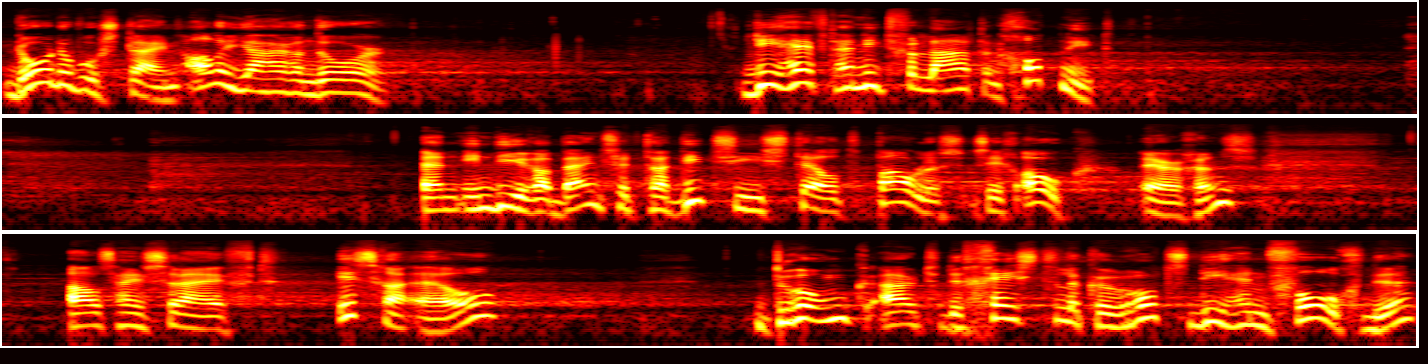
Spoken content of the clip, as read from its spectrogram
door de woestijn, alle jaren door. Die heeft hen niet verlaten, God niet. En in die rabbijnse traditie stelt Paulus zich ook ergens, als hij schrijft, Israël dronk uit de geestelijke rots die hen volgde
